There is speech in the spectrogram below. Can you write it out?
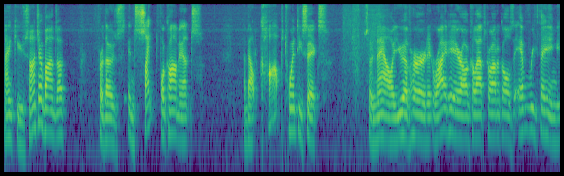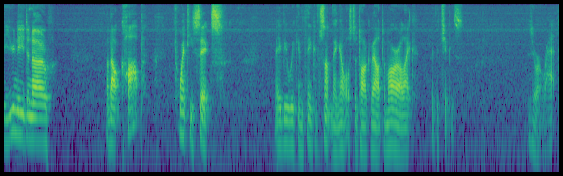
Thank you, Sancho Panza, for those insightful comments about COP26. So now you have heard it right here on Collapse Chronicles, everything you need to know about COP26. Maybe we can think of something else to talk about tomorrow, like with the chippies. Is there a rat?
